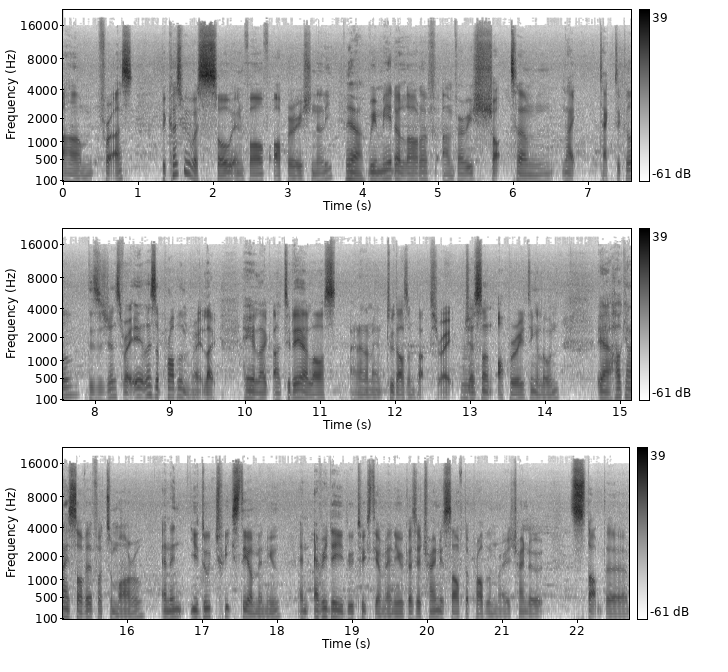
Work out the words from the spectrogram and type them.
um, for us, because we were so involved operationally, yeah, we made a lot of um, very short-term, like tactical decisions. Right, it, there's a problem, right? Like, hey, like uh, today I lost, I don't know, man, two thousand bucks, right? Mm. Just on operating alone. Yeah, how can I solve it for tomorrow? And then you do tweaks to your menu, and every day you do tweaks to your menu because you're trying to solve the problem, right? You're trying to stop the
